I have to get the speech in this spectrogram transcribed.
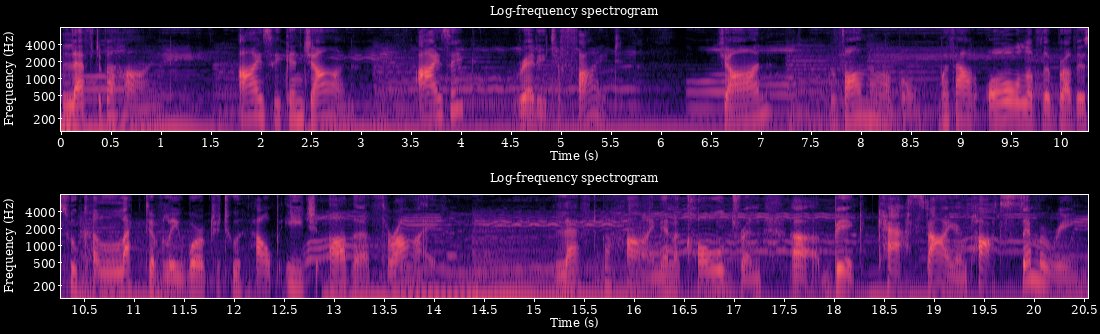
Left behind Isaac and John. Isaac, ready to fight. John, vulnerable, without all of the brothers who collectively worked to help each other thrive. Left behind in a cauldron, a big cast iron pot simmering,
